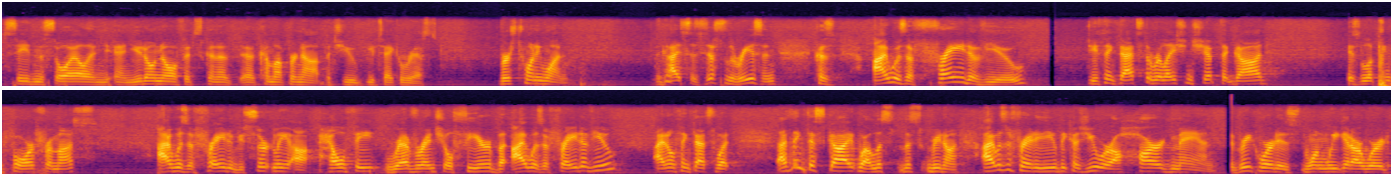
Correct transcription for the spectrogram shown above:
seed in the soil, and, and you don't know if it's going to uh, come up or not, but you, you take a risk. Verse 21, the guy says, This is the reason, because I was afraid of you. Do you think that's the relationship that God is looking for from us? I was afraid of you. Certainly a healthy, reverential fear, but I was afraid of you. I don't think that's what I think this guy, well, let's, let's read on. I was afraid of you because you were a hard man. The Greek word is one we get our word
